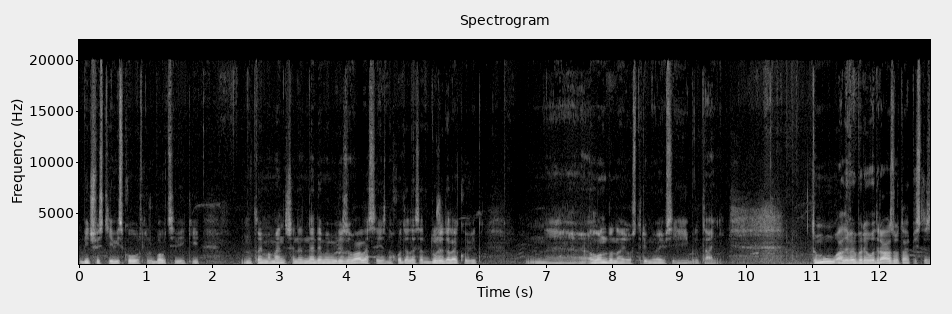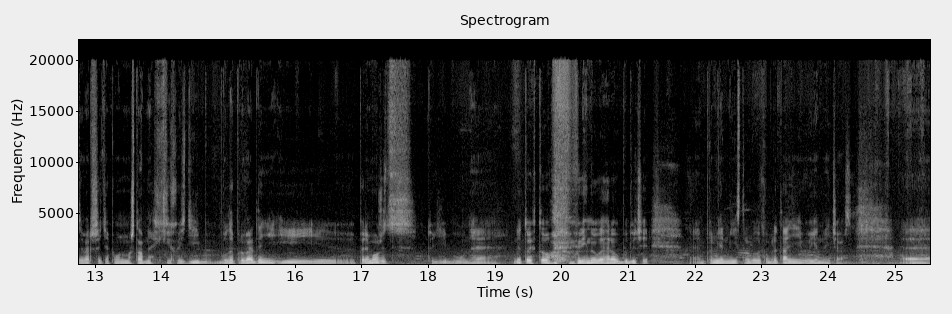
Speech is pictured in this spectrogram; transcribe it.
більшості військовослужбовців, які на той момент ще не, демобілізувалися і знаходилися дуже далеко від е, Лондона і острівної всієї Британії. Тому, але вибори одразу, та, після завершення повномасштабних якихось дій були проведені, і переможець тоді був не, не той, хто війну виграв, будучи е, прем'єр-міністром Великобританії в воєнний час. Е,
